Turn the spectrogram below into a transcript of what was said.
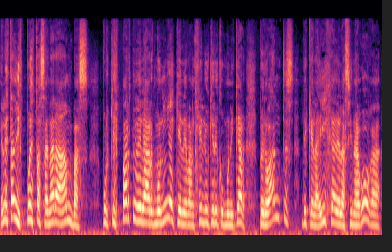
Él está dispuesto a sanar a ambas porque es parte de la armonía que el Evangelio quiere comunicar. Pero antes de que la hija de la sinagoga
